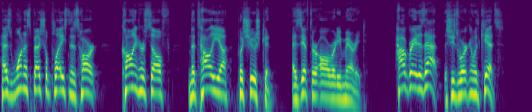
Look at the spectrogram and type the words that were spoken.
has won a special place in his heart, calling herself Natalia Pichushkin, as if they're already married. How great is that? That she's working with kids.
